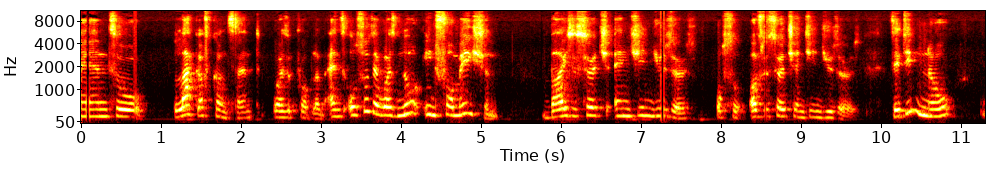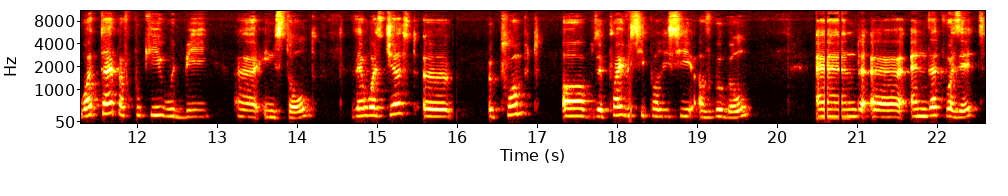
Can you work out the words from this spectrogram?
And so lack of consent was a problem. And also there was no information by the search engine users, also of the search engine users. They didn't know what type of cookie would be uh, installed. There was just a, a, prompt of the privacy policy of Google, and uh, and that was it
